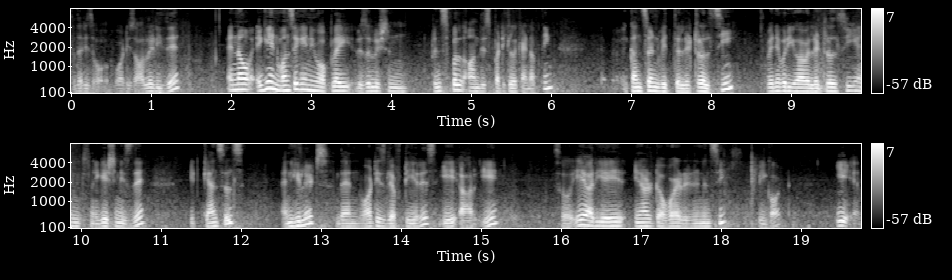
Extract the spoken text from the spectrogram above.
So that is what is already there. And now again once again you apply resolution principle on this particular kind of thing concerned with the literal C whenever you have a literal C and its negation is there it cancels and annihilates then what is left here is ARA. so ARA in order to avoid redundancy we got AN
